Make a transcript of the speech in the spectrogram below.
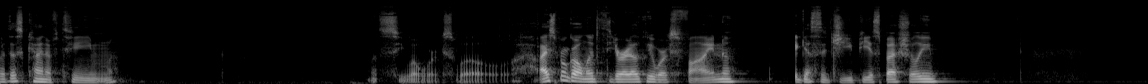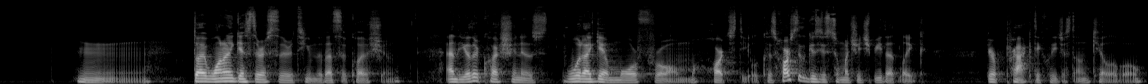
For this kind of team, let's see what works well. Iceborn Gauntlet theoretically works fine against the GP, especially. Hmm. Do I want to against the rest of their team? Though that's the question. And the other question is, would I get more from Heartsteel? Because Heartsteel gives you so much HP that like you're practically just unkillable.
